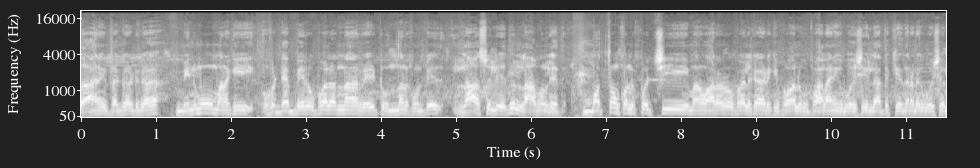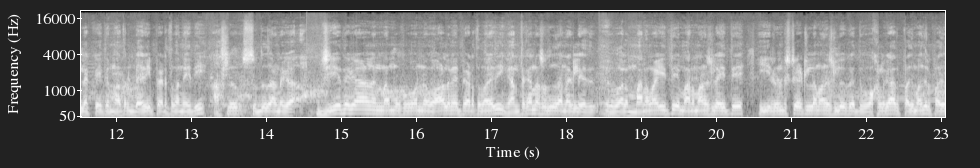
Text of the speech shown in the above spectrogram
దానికి తగ్గట్టుగా మినిమం మనకి ఒక డెబ్బై రూపాయలన్న రేటు ఉందనుకుంటే లాసు లేదు లాభం లేదు. మొత్తం కొనుక్కొచ్చి మనం అరవై రూపాయల కాడికి పాలు పాలానికి పోసి లేకపోతే కేంద్రానికి పోసే లెక్క అయితే మాత్రం డైరీ పెడతాం అనేది అసలు శుద్ధదండగా జీతగాళ్ళని నమ్ముకున్న వాళ్ళమే పెడతాం అనేది ఇంకంతకన్నా శుద్ధదండగ లేదు. ఇవాళ మనమైతే మన మనుషులు అయితే ఈ రెండు స్టేట్ల మనుషులు కాదు ఒకరు కాదు పది మందిలో పది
